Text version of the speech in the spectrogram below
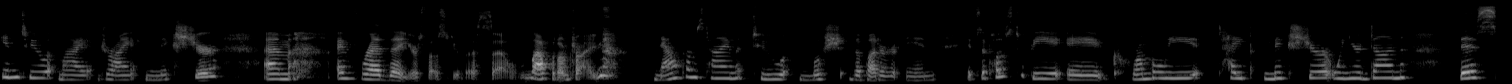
into my dry mixture. Um, I've read that you're supposed to do this, so that's what I'm trying. Now comes time to mush the butter in. It's supposed to be a crumbly type mixture when you're done. This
